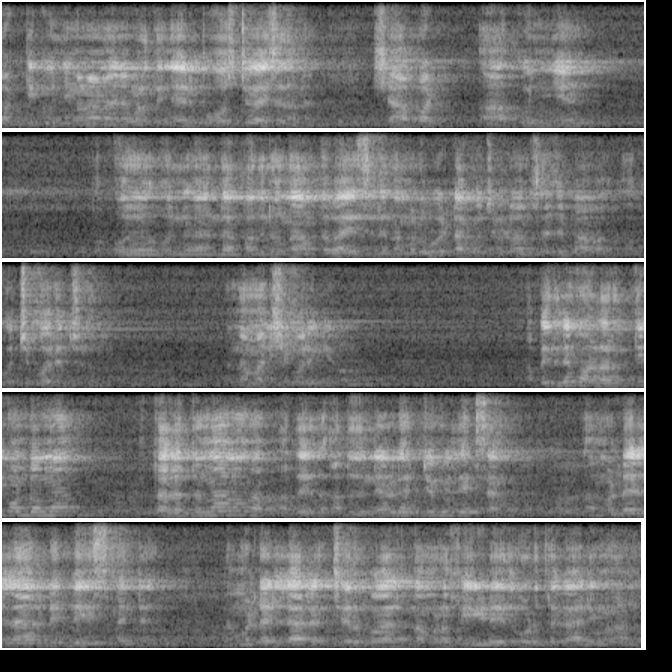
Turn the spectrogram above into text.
പട്ടിക്കുഞ്ഞുങ്ങളാണ് അതിനെ വളർത്തിയത്. ഞാൻ ഒരു പോസ്റ്റ് വായിച്ചതാണ്. പക്ഷെ ആ പട്ട് ആ കുഞ്ഞ് എന്താ പതിനൊന്നാമത്തെ വയസ്സിൽ നമ്മൾ പോയിട്ട് ആ കൊച്ചിനോട് സംസാരിച്ചപ്പോൾ ആ കൊച്ചു കുരച്ചു. എന്നാൽ മനുഷ്യൻ കുരയ്ക്കും. അപ്പൊ ഇതിനെ വളർത്തി കൊണ്ടുവന്ന സ്ഥലത്തു നിന്നാണ് അത് അത് തന്നെയുള്ള ഏറ്റവും വലിയ എക്സാമ്പിൾ നമ്മുടെ എല്ലാവരുടെയും ബേസ്മെന്റ് നമ്മുടെ എല്ലാവരുടെയും ചെറുപ്പകാലത്ത് നമ്മളെ ഫീഡ് ചെയ്ത് കൊടുത്ത കാര്യങ്ങളാണ്.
